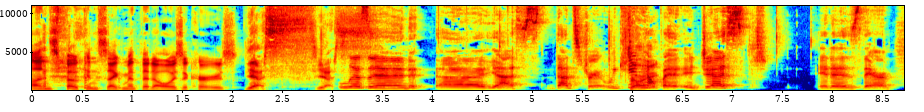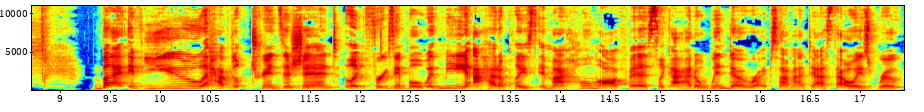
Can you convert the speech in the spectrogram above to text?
unspoken segment that always occurs. yes, yes. Listen, uh, yes, that's true. We can't Sorry. help it. It just it is there. But if you have transitioned, like for example, with me, I had a place in my home office, like I had a window right beside my desk that always wrote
